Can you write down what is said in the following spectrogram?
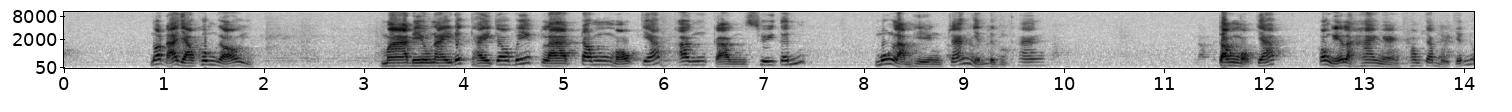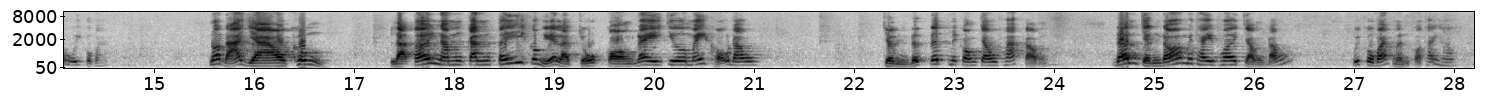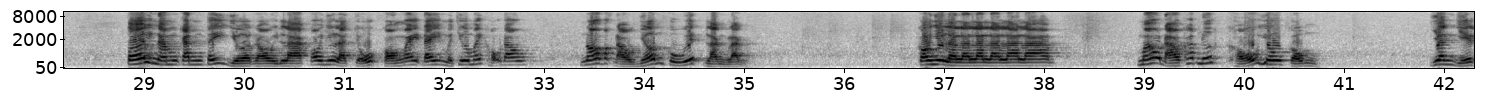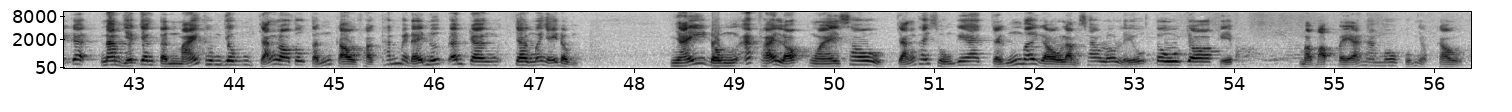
Nó đã vào khung rồi mà điều này đức thầy cho biết là trong một giáp ân cần suy tính, muốn làm hiền tráng nhịn đừng than. Trong một giáp, có nghĩa là 2019 đó quý cô bác. Nó đã vào khung, là tới năm canh tí, có nghĩa là chuột còn đây chưa mấy khổ đâu. Chừng đứt đích mấy con trâu phá cổng. Đến chừng đó mới thay phơi chồng đóng. Quý cô bác mình có thấy không? Tới năm canh tí vừa rồi là coi như là chuột còn mấy đây mà chưa mấy khổ đâu nó bắt đầu nhóm covid lần lần. Coi như là là là là là, là máu đạo khắp nước khổ vô cùng. Dân việt á, nam việt dân tình mãi thung dung chẳng lo tu tỉnh cầu phật thánh mới để nước đến trơn trơn mới nhảy đùng. Nhảy đùng ắt phải lọt ngoài sâu chẳng thấy xuồng ghe chững mới gầu làm sao lo liệu tu cho kịp. Mà bập bẹ nam mô cũng nhọc cầu.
